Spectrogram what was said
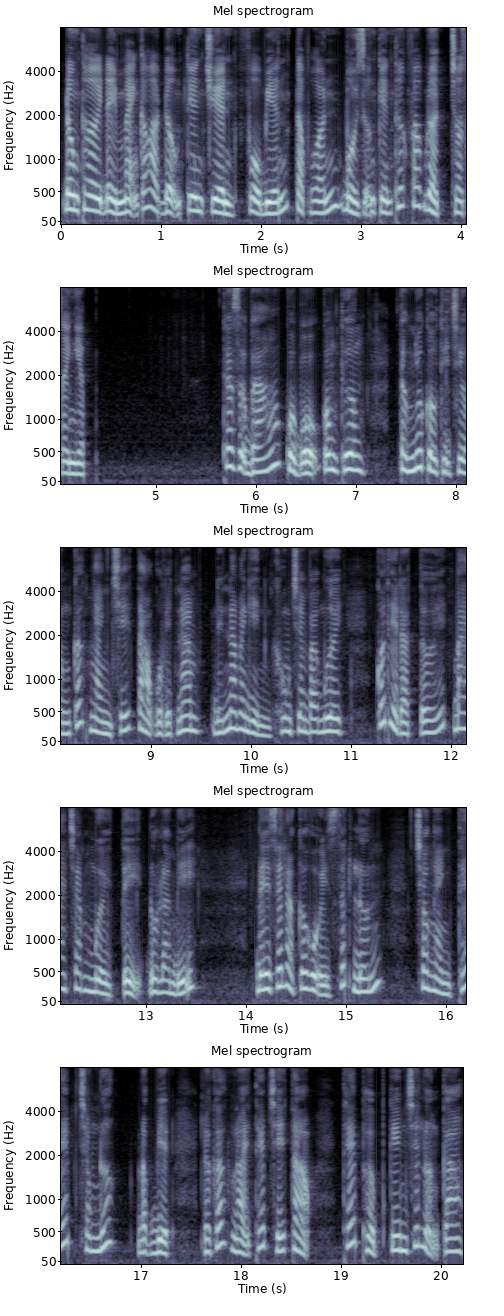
đồng thời đẩy mạnh các hoạt động tuyên truyền, phổ biến, tập huấn, bồi dưỡng kiến thức pháp luật cho doanh nghiệp. Theo dự báo của Bộ Công Thương, tổng nhu cầu thị trường các ngành chế tạo của Việt Nam đến năm 2030 có thể đạt tới 310 tỷ đô la Mỹ. Đây sẽ là cơ hội rất lớn cho ngành thép trong nước đặc biệt là các loại thép chế tạo, thép hợp kim chất lượng cao.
